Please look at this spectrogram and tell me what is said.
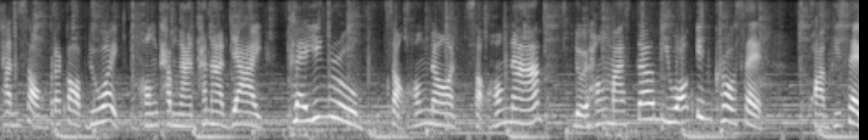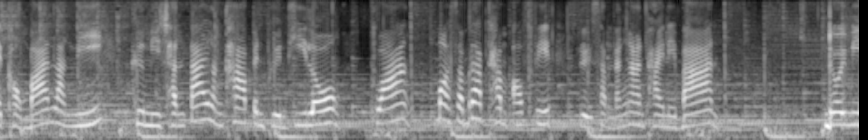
ชั้น 2 ประกอบด้วย ห้องทำงานขนาดใหญ่ playing room 2 ห้องนอน 2 ห้องน้ำ โดยห้องมาสเตอร์มี walk-in closet ความพิเศษของบ้านหลังนี้ คือมีชั้นใต้หลังคาเป็นพื้นที่โล่งกว้าง เหมาะสำหรับทำออฟฟิศหรือสำนักงงานภายในบ้าน โดยมี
